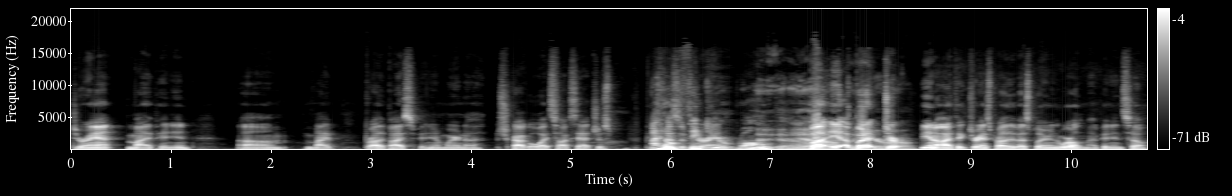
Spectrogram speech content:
Durant, in my opinion, um, my probably biased opinion, I'm wearing a Chicago White Sox hat just I because don't of think Durant. you're wrong. Yeah, but yeah, but you're Dur- wrong. you know, I think Durant's probably the best player in the world, in my opinion. So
